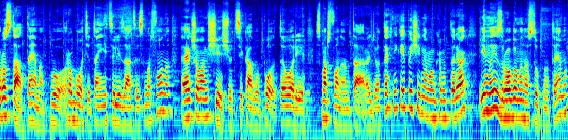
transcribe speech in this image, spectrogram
проста тема по роботі та ініціалізації смартфону. А якщо вам ще щось цікаво по теорії смартфоном та радіотехніки, пишіть нам у коментарях, і ми зробимо наступну тему,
